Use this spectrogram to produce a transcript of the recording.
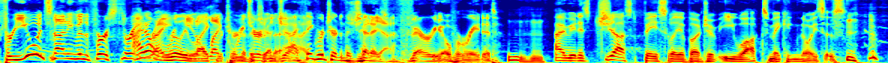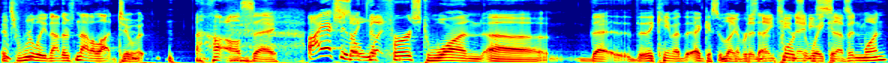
for you? It's not even the first three. I don't right? really You like, Return, of the Jedi. I think Return of the Jedi Yeah. is very overrated. Mm-hmm. I mean, it's just basically a bunch of Ewoks making noises. it's really not. There's not a lot to it. I'll say. I actually So like the first one uh, that that they came out. I guess it was like number the seven. Force Awakens. 1997 one.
